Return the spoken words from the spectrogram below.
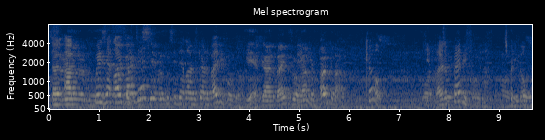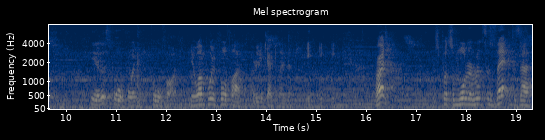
So, um, where's that load going to? 57. We said that load was going to baby formula. Yeah, going to baby formula up from Pokeno. Cool. Get a load of baby formula. That's pretty cool. Yeah, that's 4.45. Yeah, 1.45. I really calculated that. right. Let's put some water and rinses that because uh,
